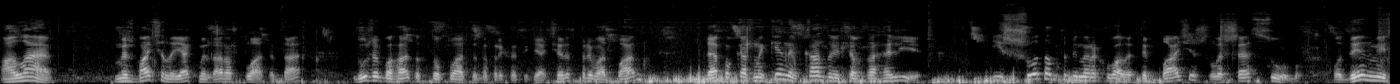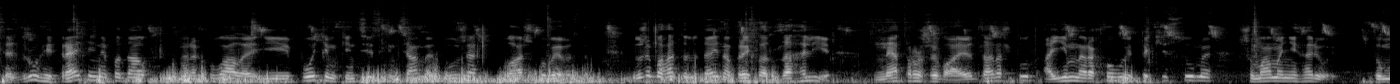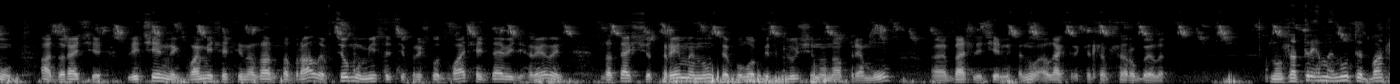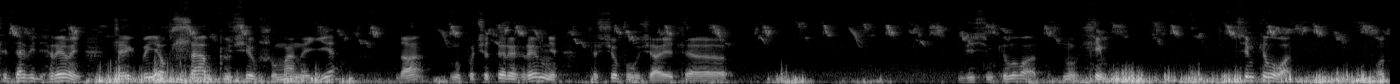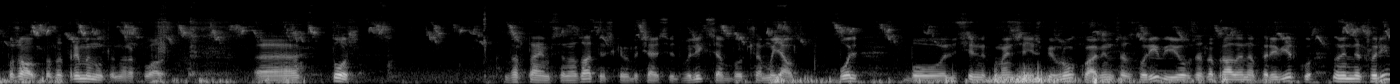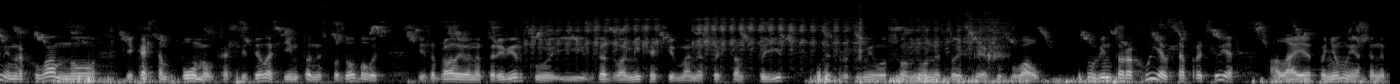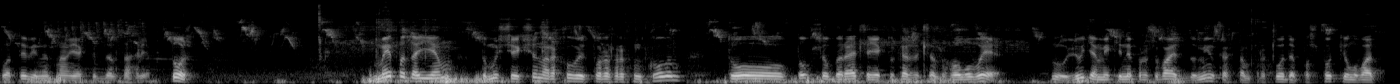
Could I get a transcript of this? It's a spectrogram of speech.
але ми ж бачили, як ми зараз платимо. Так? Дуже багато хто платить, наприклад, як я, через Приватбанк, де показники не вказуються взагалі. І що там тобі нарахували? Ти бачиш лише суму. Один місяць, другий, третій не подав, нарахували, і потім кінці з кінцями дуже важко вивести. Дуже багато людей, наприклад, взагалі не проживають зараз тут, а їм нараховують такі суми, що мама не горює. Тому, а до речі, лічильник два місяці назад забрали. В цьому місяці прийшло 29 гривень за те, що 3 минути було підключено напряму е, без лічильника. Ну, електрики це все робили. Ну за 3 минути 29 гривень. Це якби я все включив, що в мене є. Да? Ну, по 4 гривні це що виходить? 8 кВт. Ну, 7. 7 кВт. От, пожалуйста, за 3 минути нарахували. Е, тож, вертаємося назад, трішки вибачаюсь, відволікся, бо це моя боль, бо лічильнику менше ніж півроку, а він вже згорів, його вже забрали на перевірку. Ну він не згорів, він рахував, але якась там помилка світилась, їм то не сподобалось. І забрали його на перевірку, і вже два місяці в мене щось там стоїть. Не зрозуміло, що ну не той, що я купував. Ну він то рахує, все працює, але по ньому я ще не платив і не знав, як буде взагалі. Тож, ми подаємо, тому що якщо нараховують по розрахунковим, то то все береться, як то кажеться, з голови. Ну, людям, які не проживають в домівках, там приходить по 100 кВт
